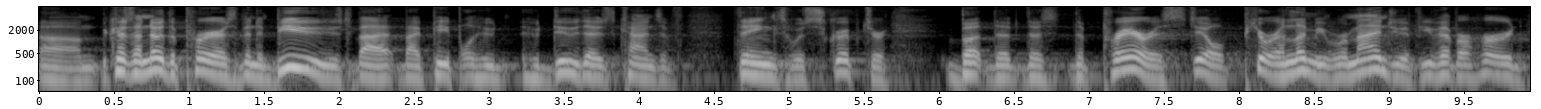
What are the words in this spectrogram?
um, because I know the prayer has been abused by, by people who, who do those kinds of things with Scripture but the, the, the prayer is still pure. And let me remind you if you've ever heard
